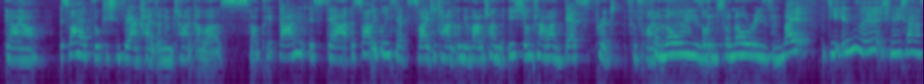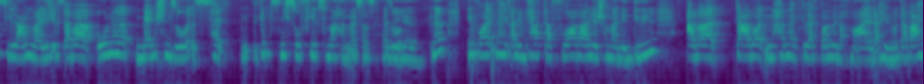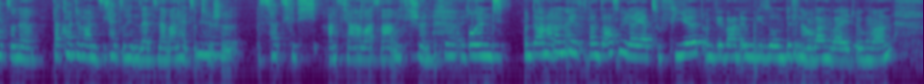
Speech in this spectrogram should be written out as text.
Ja, ja. Es war halt wirklich sehr kalt an dem Tag, aber es war okay. Dann ist der, es war übrigens der zweite Tag und wir waren schon, ich und Clara waren desperate für Freunde. For no reason. Und for no reason. Weil die Insel, ich will nicht sagen, dass die langweilig ist, aber ohne Menschen so ist halt, gibt es nicht so viel zu machen, weißt du was? Also, real. ne? Wir wollten halt an dem Tag davor, waren wir schon mal in den Dünen, aber da wollten, haben wir halt gesagt, wollen wir noch mal dahin. Und da war halt so eine, da konnte man sich halt so hinsetzen, da waren halt so Tische. Es hört sich richtig ranzig an, aber es war richtig schön. war Und, Und dann, haben wir, dann saßen wir da ja zu viert und wir waren irgendwie so ein bisschen Genau. gelangweilt irgendwann.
